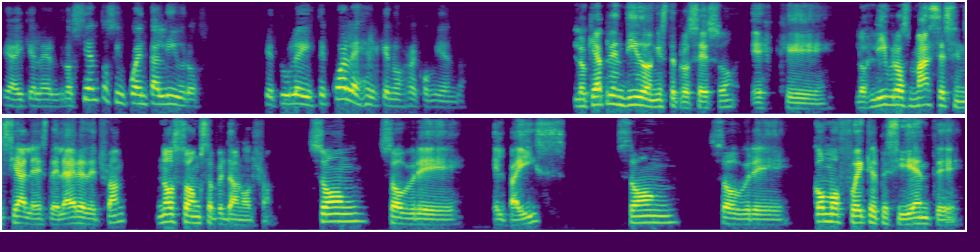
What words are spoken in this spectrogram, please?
que hay que leer. Los 150 libros que tú leíste, ¿cuál es el que nos recomienda? Lo que he aprendido en este proceso es que los libros más esenciales del era de Trump no son sobre Donald Trump, son sobre el país, son sobre cómo fue que el presidente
